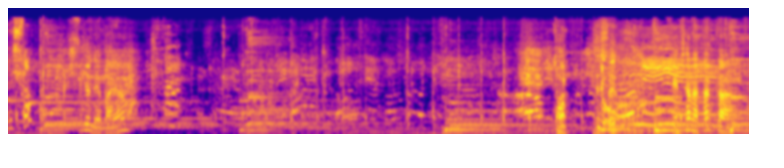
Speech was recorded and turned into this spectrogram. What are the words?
됐어? 수저 내봐요 어 됐어요 아니. 괜찮아 닦아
